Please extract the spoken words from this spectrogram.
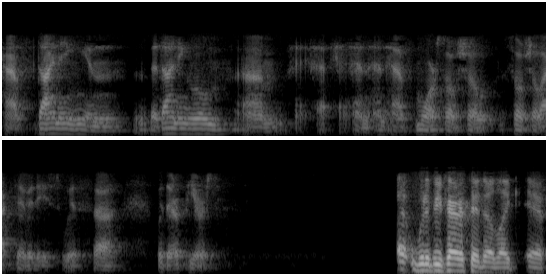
have dining in the dining room and have more social activities uh, with their peers. Uh, would it be fair to say, though, like, if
